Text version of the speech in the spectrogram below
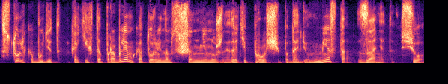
столько будет каких-то проблем, которые нам совершенно не нужны. Давайте проще подойдем. Место занято. Все.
